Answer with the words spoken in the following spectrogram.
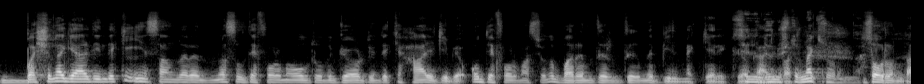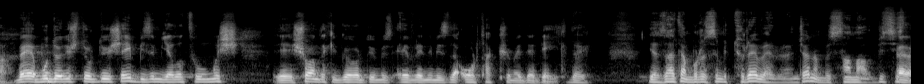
başına geldiğindeki insanların nasıl deforme olduğunu gördüğündeki hal gibi o deformasyonu barındırdığını bilmek gerekiyor Seni galiba dönüştürmek zorunda. zorunda. Ve bu dönüştürdüğü şey bizim yalıtılmış, e, şu andaki gördüğümüz evrenimizle ortak kümede değil. Değil. Ya zaten burası bir türev evren canım, bir sanal, bir sistem.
